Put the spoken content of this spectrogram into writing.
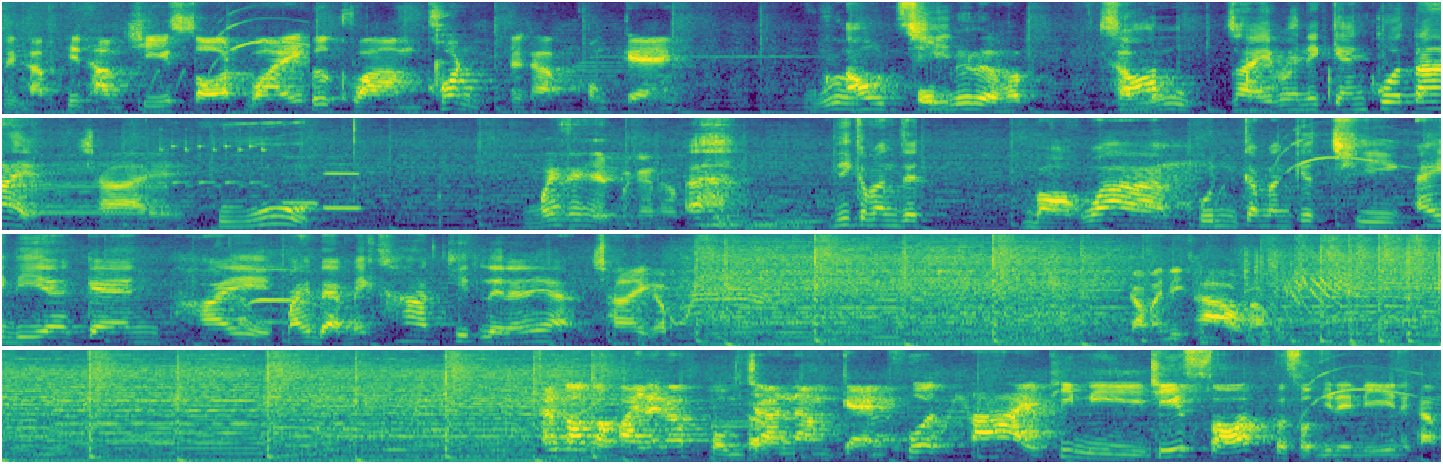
นะครับที่ทำชีสซอสไว้เพื่อความข้นนะครับของแกง เอาผชีมสด้วยเหรอครับซอสใส่ไปในแกงคั่วใต้ใช่โอ้โหไม่เคยเห็นเหมือนกันครับอะนี่กำลังจะบอกว่าคุณกำลังจะฉีกไอเดียแกงไทย ไปแบบไม่คาดคิดเลยนะเนี่ย ใช่ครับ กลับมาที่ข้าวครับ ขั้นตอนต่อไปนะครับ ผมจะนำแกงคั่วใต้ที่มีชีสซอสผสมอยู่ในนี้นะครับ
